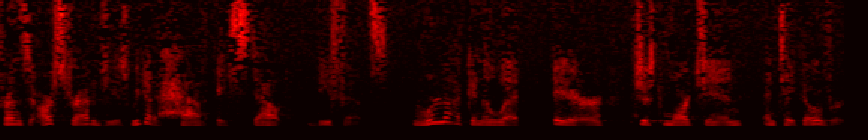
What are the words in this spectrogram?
Friends, our strategy is we got to have a stout defense. We're not going to let air just march in and take over.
